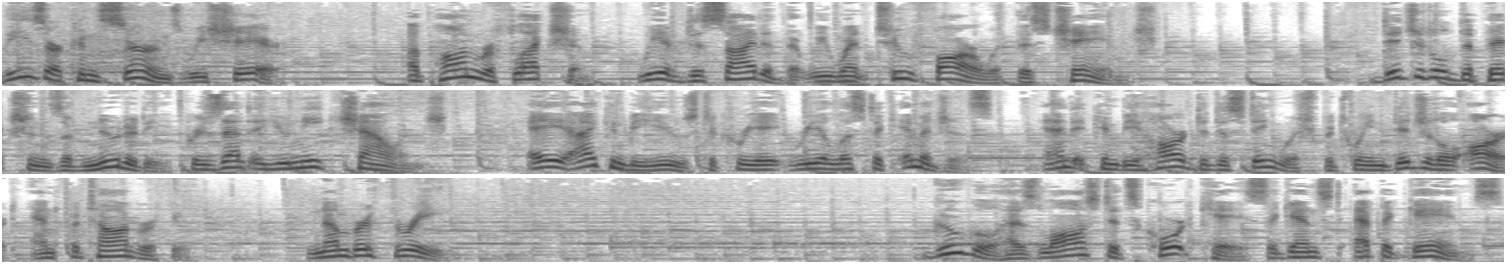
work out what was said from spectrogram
These are concerns we share. Upon reflection, we have decided that we went too far with this change. Digital depictions of nudity present a unique challenge. AI can be used to create realistic images, and it can be hard to distinguish between digital art and photography. Number 3. Google has lost its court case against Epic Games.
